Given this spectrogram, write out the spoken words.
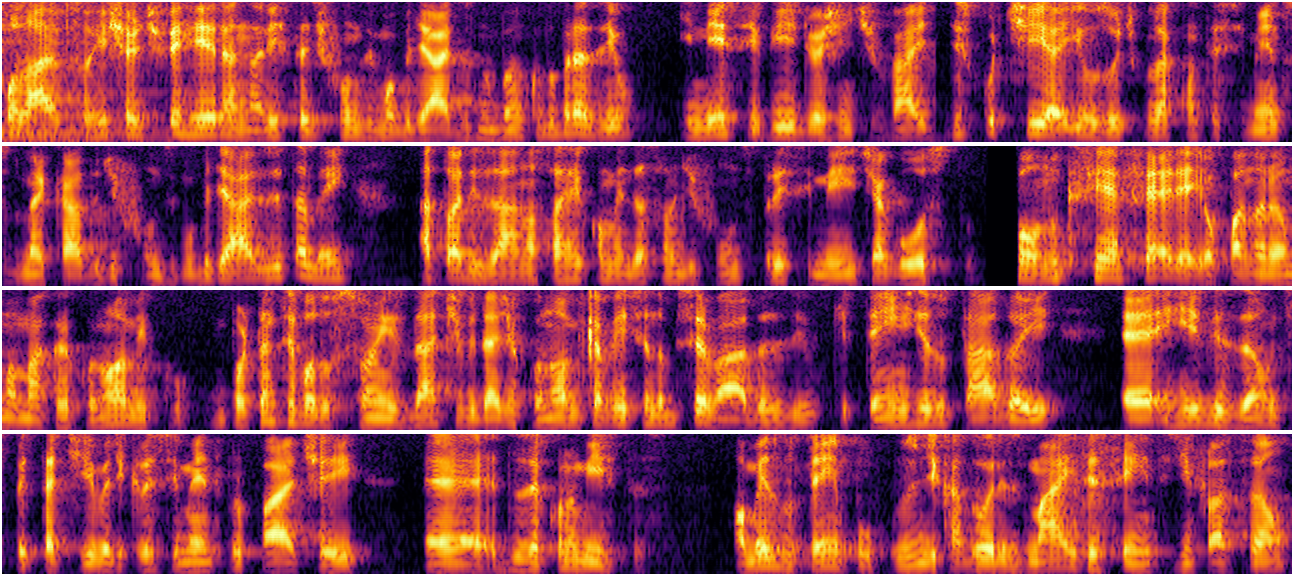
Olá, eu sou Richard Ferreira, analista de fundos imobiliários no Banco do Brasil, e nesse vídeo a gente vai discutir aí os últimos acontecimentos do mercado de fundos imobiliários e também atualizar a nossa recomendação de fundos para esse mês de agosto. Bom, no que se refere ao panorama macroeconômico, importantes evoluções da atividade econômica vêm sendo observadas e o que tem resultado aí é, em revisão de expectativa de crescimento por parte aí, é, dos economistas. Ao mesmo tempo, os indicadores mais recentes de inflação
